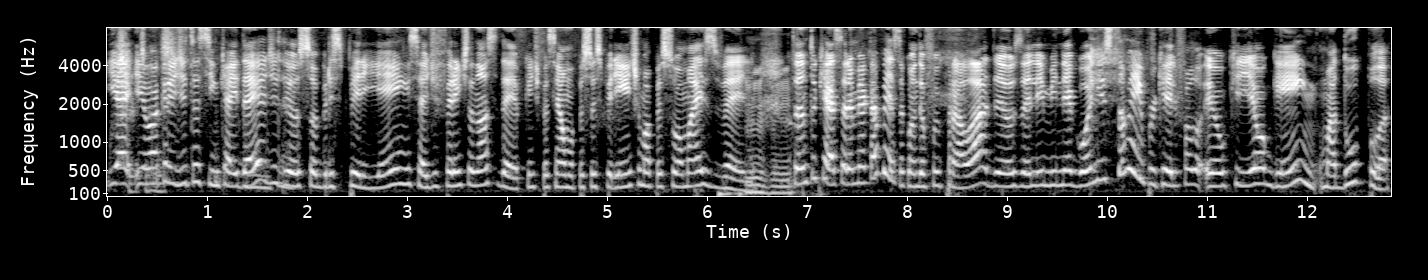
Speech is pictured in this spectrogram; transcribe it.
e a- certeza. eu acredito, assim, que a ideia de Deus sobre experiência é diferente da nossa ideia. Porque a gente pensa assim, ah, uma pessoa experiente é uma pessoa mais velha. Uhum. Tanto que essa era a minha cabeça. Quando eu fui pra lá, Deus, ele me negou nisso também. Porque ele falou, eu queria alguém, uma dupla,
